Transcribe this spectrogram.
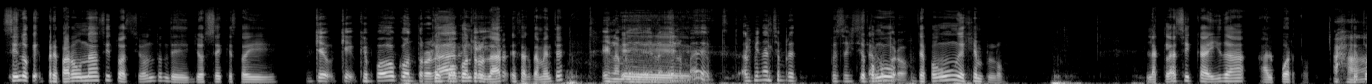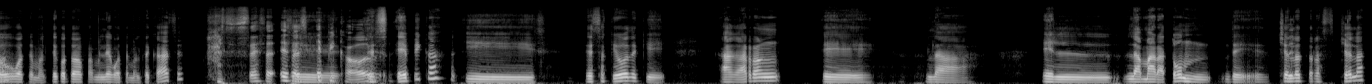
Sino que preparo una situación donde yo sé que estoy, Que, que, que puedo que controlar. puedo que controlar, exactamente. en la medida- en la- en la Eh, al final siempre pues Te algo, pongo, pero. te pongo un ejemplo. La clásica ida al puerto, Ajá. que todo guatemalteco, toda familia guatemalteca hace. Esa, esa es Eh, épica, ¿no? Es épica y es aquello de que agarran eh, la, el, la maratón de chela tras chela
